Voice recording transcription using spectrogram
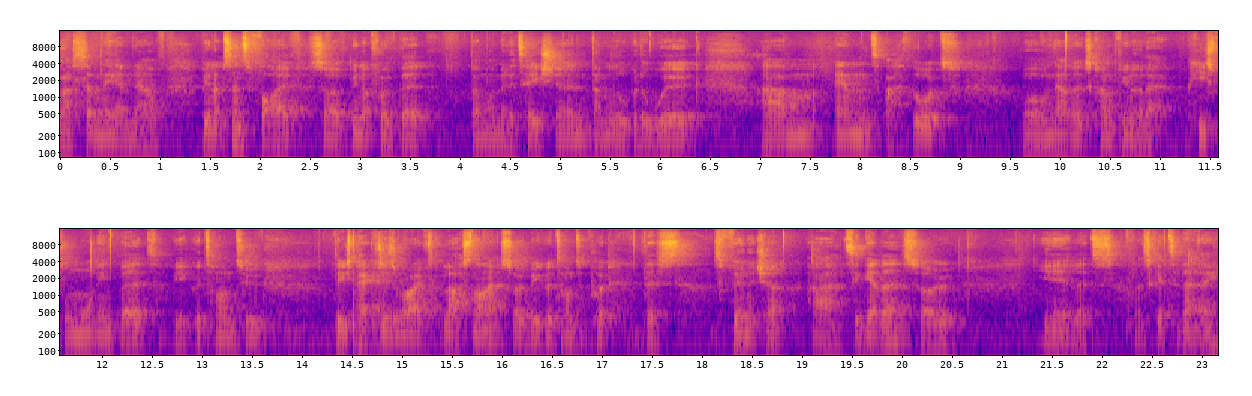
About 7 a.m. now. Been up since 5, so I've been up for a bit, done my meditation, done a little bit of work. Um, and I thought, well, now that it's kind of, you know, that peaceful morning bit, be a good time to. These packages arrived last night, so it'd be a good time to put this, this furniture uh, together. So, yeah, let's let's get to that, eh?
